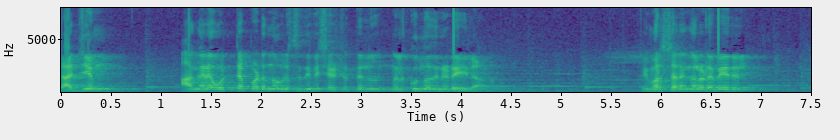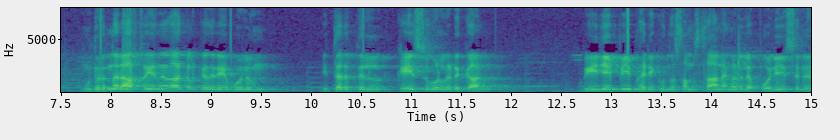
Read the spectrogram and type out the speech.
രാജ്യം അങ്ങനെ ഒറ്റപ്പെടുന്ന ഒരു സ്ഥിതിവിശേഷത്തിൽ നിൽക്കുന്നതിനിടയിലാണ്. വിമർശനങ്ങളുടെ പേരിൽ മുതിർന്ന രാഷ്ട്രീയ നേതാക്കൾക്കെതിരെ പോലും ഇത്തരത്തിൽ കേസുകൾ എടുക്കാൻ ബി ജെ പി ഭരിക്കുന്ന സംസ്ഥാനങ്ങളിലെ പോലീസിന്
